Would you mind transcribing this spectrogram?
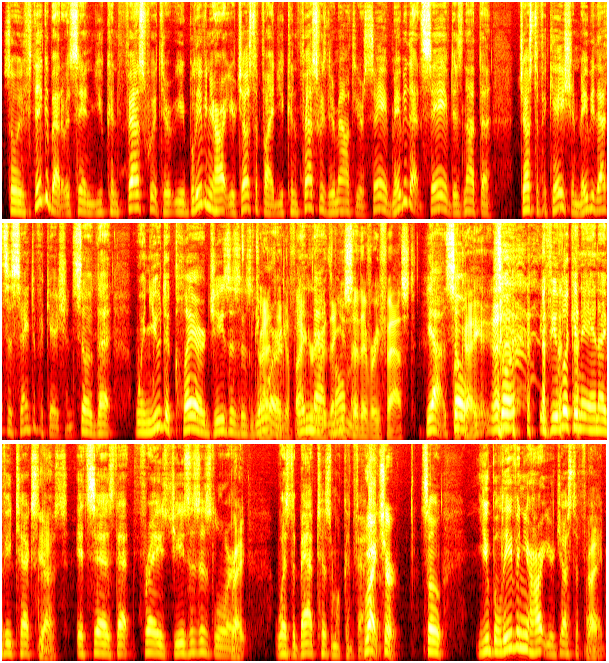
So if you think about it, it's saying you confess with your, you believe in your heart, you're justified. You confess with your mouth, you're saved. Maybe that saved is not the justification. Maybe that's the sanctification. So that when you declare Jesus is I'm trying Lord to think if I in agree that with that. moment, You said that very fast. yeah. So, Okay. so if you look in the NIV text Yeah. notes, it says that phrase "Jesus is Lord" Right. was the baptismal confession. Right, sure. So you believe in your heart you're justified. Right.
